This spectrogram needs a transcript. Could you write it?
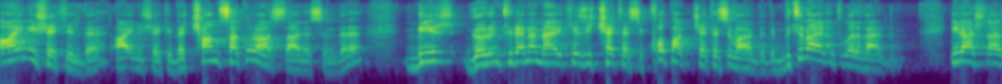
Aynı şekilde, aynı şekilde Çam Sakura Hastanesi'nde bir görüntüleme merkezi çetesi, Kopak çetesi var dedim. Bütün ayrıntıları verdim. İlaçlar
